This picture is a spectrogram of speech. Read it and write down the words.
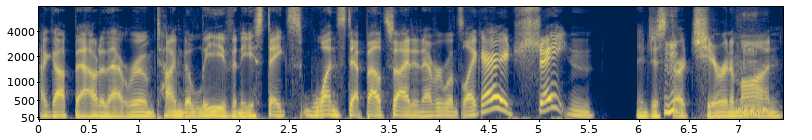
I got out of that room. Time to leave." And he takes one step outside, and everyone's like, "Hey, it's Satan!" And just start cheering him on.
